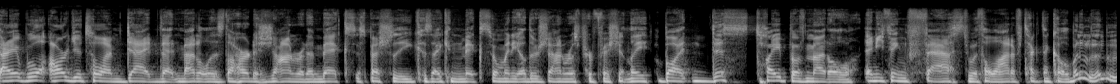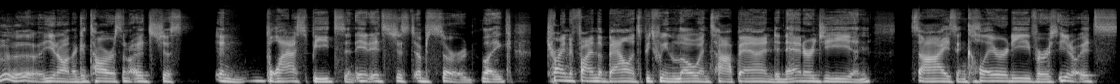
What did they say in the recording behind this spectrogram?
I will argue till I'm dead that metal is the hardest genre to mix, especially because I can mix so many other genres proficiently. But this type of metal, anything fast with a lot of technical, you know, on the guitars, and it's just in blast beats, and it, it's just absurd. Like trying to find the balance between low and top end, and energy and size and clarity versus you know it's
